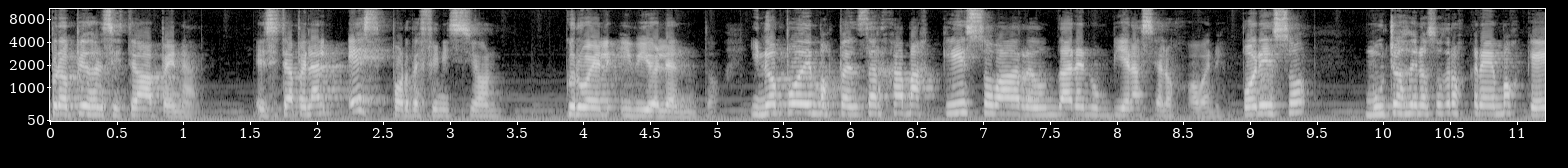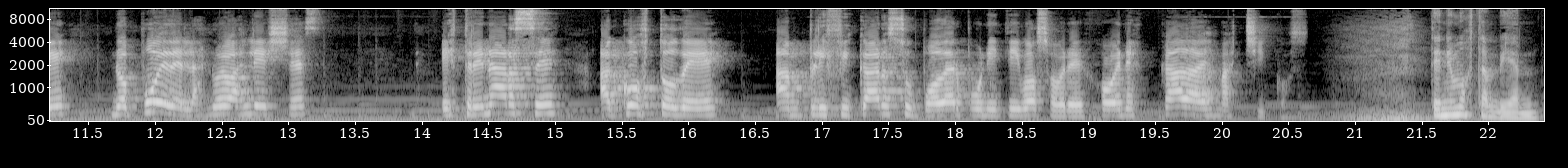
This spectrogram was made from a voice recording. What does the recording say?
propios del sistema penal. El sistema penal es, por definición, cruel y violento. Y no podemos pensar jamás que eso va a redundar en un bien hacia los jóvenes. Por eso, muchos de nosotros creemos que no pueden las nuevas leyes estrenarse a costo de amplificar su poder punitivo sobre jóvenes cada vez más chicos. Tenemos también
